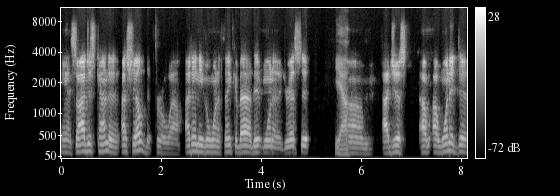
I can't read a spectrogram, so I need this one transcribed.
And so I just kind of I shelved it for a while. I didn't even want to think about it. I didn't want to address it. Yeah. Um, I just I, I wanted to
